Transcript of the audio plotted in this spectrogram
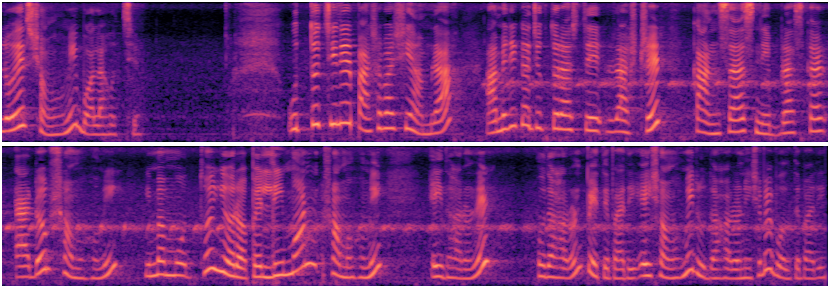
লোয়েস সমভূমি বলা হচ্ছে। উত্তর চীনের পাশাপাশি আমরা আমেরিকা যুক্তরাষ্ট্রের, রাষ্ট্রের কানসাস, নেব্রাস্কার, অ্যাডোব সমভূমি কিংবা মধ্য ইউরোপের লিমন সমভূমি এই ধরনের উদাহরণ পেতে পারি। এই সমভূমির উদাহরণ হিসেবে বলতে পারি।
